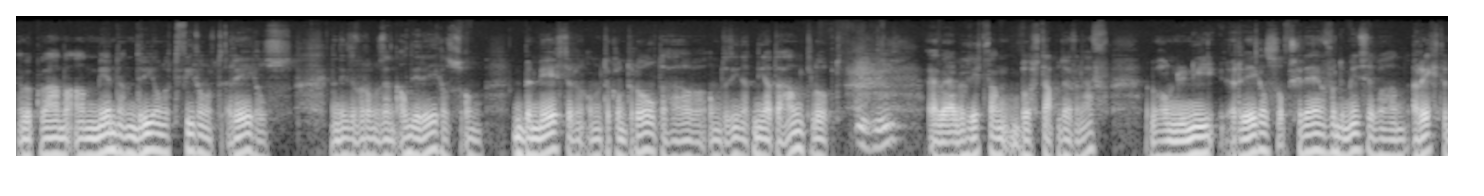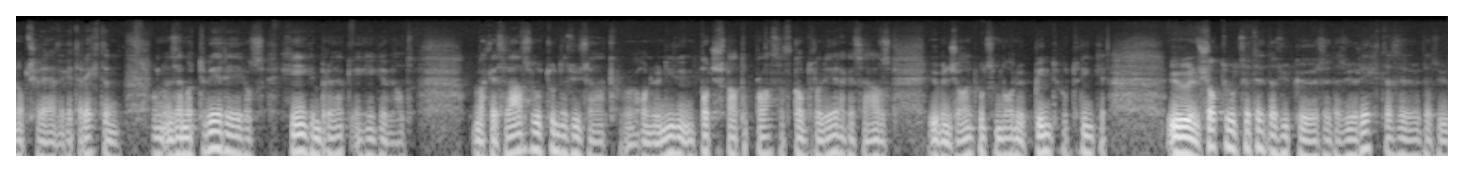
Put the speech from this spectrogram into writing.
En we kwamen aan meer dan 300, 400 regels. Dan denk je, waarom zijn al die regels? Om te bemeesteren, om te controle te houden, om te zien dat het niet uit de hand loopt. Mhm. En wij hebben gezegd van, we stappen er vanaf. We gaan nu niet regels opschrijven voor de mensen, we gaan rechten opschrijven, het rechten. Er zijn maar twee regels, geen gebruik en geen geweld. Wat je s'avonds wilt doen, dat is uw zaak. We gaan u niet in potjes laten plassen of controleren dat je s'avonds uw joint wilt smoren, uw pint wilt drinken, uw shot wilt zetten. Dat is uw keuze, dat is uw recht, dat is, dat is, uw,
